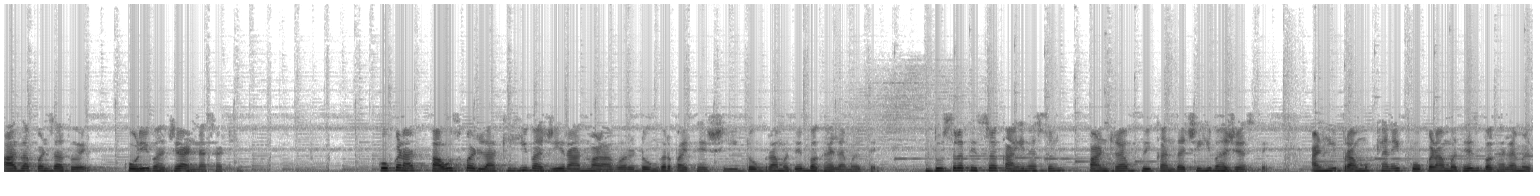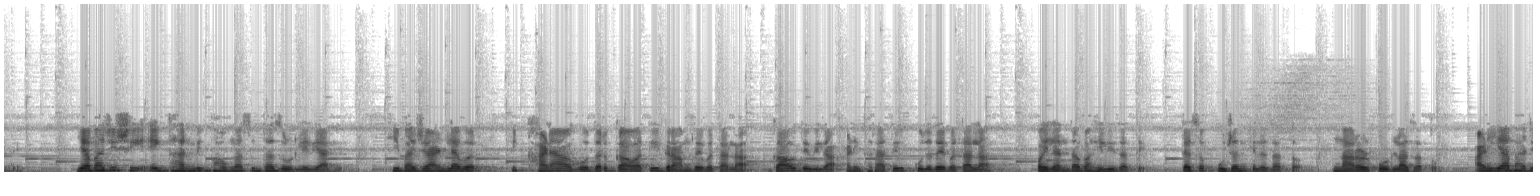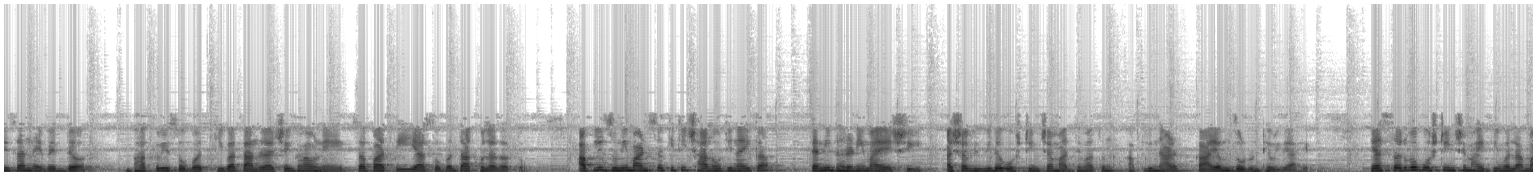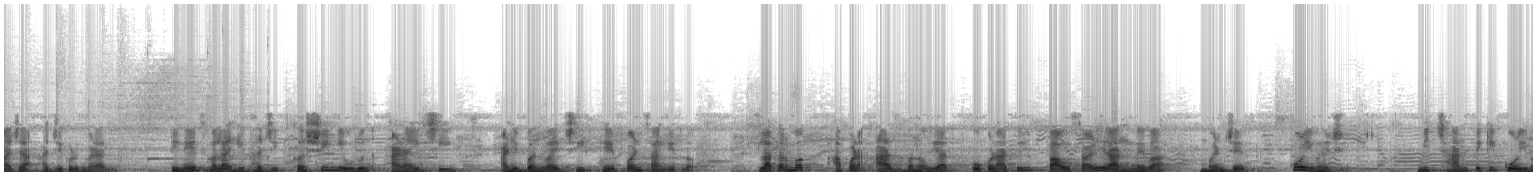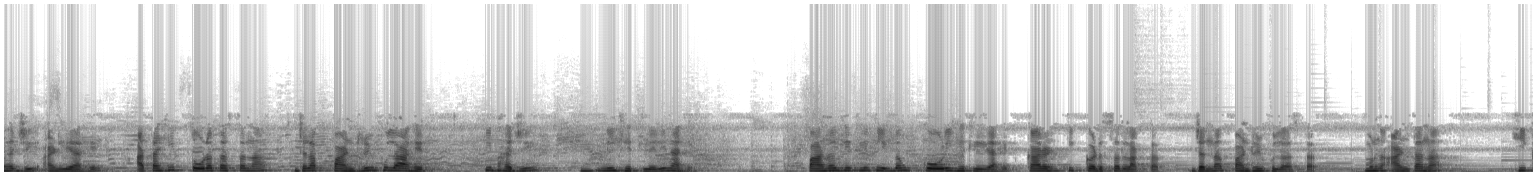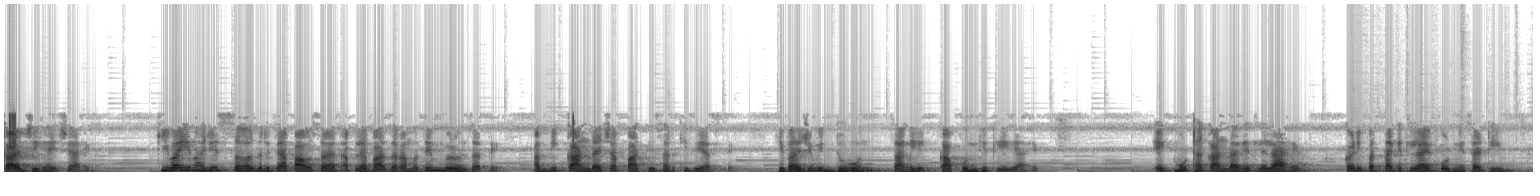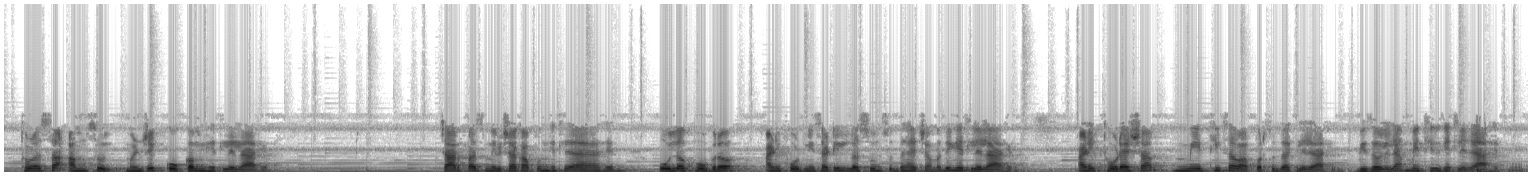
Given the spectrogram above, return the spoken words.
आज आपण जातोय कोळी भाजी आणण्यासाठी. कोकणात पाऊस पडला की ही भाजी रानमाळावर डोंगर पायथ्याशी डोंगरामध्ये बघायला मिळते. दुसरं तिसरं काही नसून पांढऱ्या भुईकांदाची ही भाजी असते आणि ही प्रामुख्याने कोकणामध्येच बघायला मिळते. या भाजीशी एक धार्मिक भावनासुद्धा जोडलेली आहे. ही भाजी आणल्यावर ती खाण्याअगोदर गावातील ग्रामदैवताला गावदेवीला आणि घरातील कुलदैवताला पहिल्यांदा वाहिली जाते. त्याचं पूजन केलं जातं. नारळ फोडला जातो. आणि या भाजीचा नैवेद्य भाकरीसोबत किंवा तांदळाचे घावणे चपाती यासोबत दाखवला जातो. आपली जुनी माणसं किती छान होती नाही का? त्यांनी धरणी मायेशी अशा विविध गोष्टींच्या माध्यमातून आपली नाळ कायम जोडून ठेवली आहे. या सर्व गोष्टींची माहिती मला माझ्या आजीकडून मिळाली. तिनेच मला ही भाजी कशी निवडून आणायची आणि बनवायची हे पण सांगितलं. चला तर मग आपण आज बनवूयात कोकणातील पावसाळी रानमेवा म्हणजेच कोळी भाजी. मी छानपैकी कोळी भाजी आणली आहे. आता ही तोडत असताना ज्याला पांढरी फुलं आहेत ती भाजी मी घेतलेली नाही. पानं घेतली ती एकदम कोळी घेतलेली आहेत कारण ती कडसर लागतात ज्यांना पांढरी फुलं असतात. म्हणून आणताना ही काळजी घ्यायची आहे. किंवा ही भाजी सहजरित्या पावसाळ्यात आपल्या बाजारामध्ये मिळून जाते. अगदी कांद्याच्या पातीसारखीच ती असते. ही भाजी मी धुवून चांगली कापून घेतलेली आहे. एक मोठा कांदा घेतलेला आहे. कढीपत्ता घेतलेला आहे फोडणीसाठी. थोडंसं आमसूल म्हणजे कोकम घेतलेलं आहे. चार पाच मिरच्या कापून घेतलेल्या आहेत. ओलं खोबरं आणि फोडणीसाठी लसूणसुद्धा ह्याच्यामध्ये घेतलेला आहे. आणि थोड्याशा मेथीचा वापरसुद्धा केलेला आहे. भिजवलेल्या मेथी घेतलेल्या आहेत मी.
